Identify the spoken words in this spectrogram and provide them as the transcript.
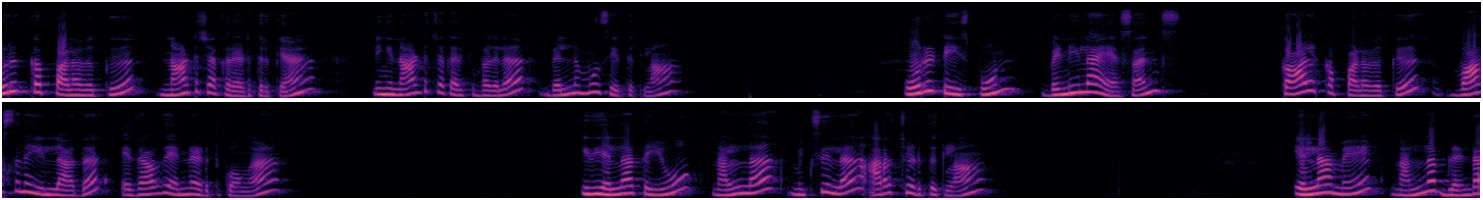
ஒரு கப் அளவுக்கு நாட்டு சக்கரை எடுத்திருக்கேன். நீங்கள் நாட்டு சக்கரைக்கு பதிலாக வெல்லமும் சேர்த்துக்கலாம். ஒரு டீஸ்பூன் வெனிலா எசன்ஸ் கால் கப் அளவுக்கு வாசனை இல்லாத ஏதாவது எண்ணெய் எடுத்துக்கோங்க. இது எல்லாத்தையும் நல்லா மிக்சியில் அரைச்சி எடுத்துக்கலாம். எல்லாமே நல்லா blend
